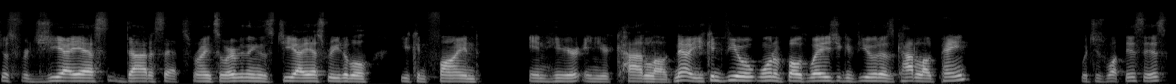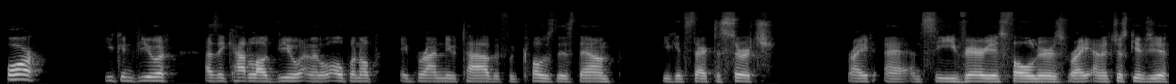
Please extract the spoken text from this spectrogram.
just for GIS data sets, right? So everything that's GIS readable, you can find in here in your catalog. Now you can view it one of both ways. You can view it as a catalog pane, which is what this is, or you can view it as a catalog view and it'll open up a brand new tab. If we close this down, you can start to search, right? Uh, and see various folders, right? And it just gives you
